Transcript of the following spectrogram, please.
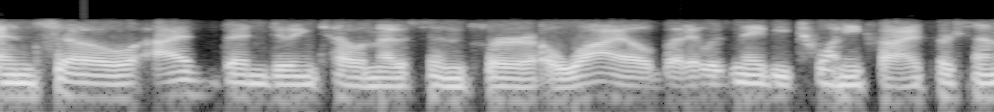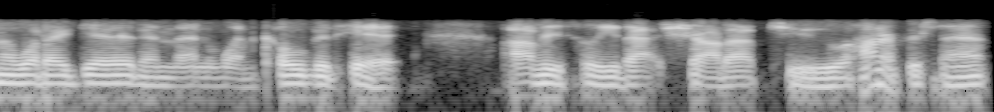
And so I've been doing telemedicine for a while, but it was maybe 25% of what I did. And then when COVID hit, obviously that shot up to 100%.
